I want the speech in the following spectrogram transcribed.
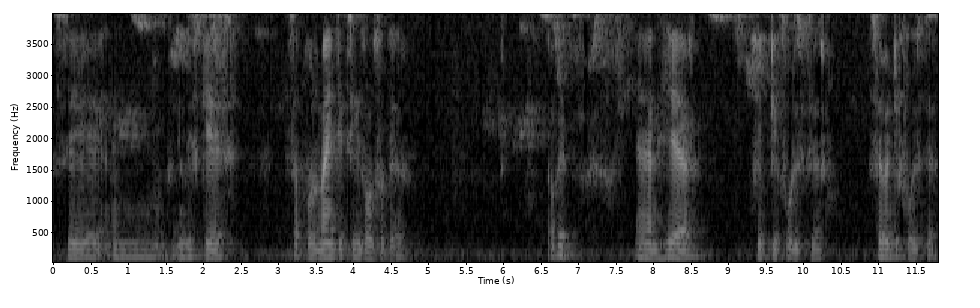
Say um, in this case suppose 93 is also there. Okay. And here 54 is there. 74 is there.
